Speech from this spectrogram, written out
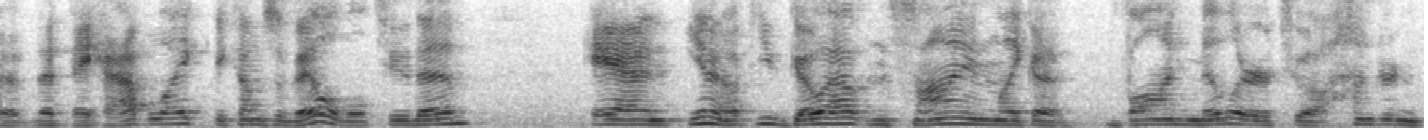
uh, that they have like becomes available to them And you know, if you go out and sign like a Von Miller to a hundred and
